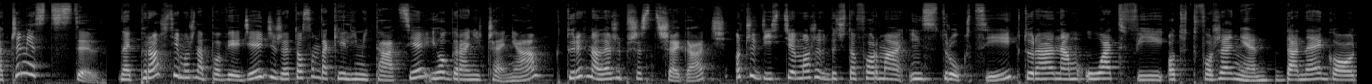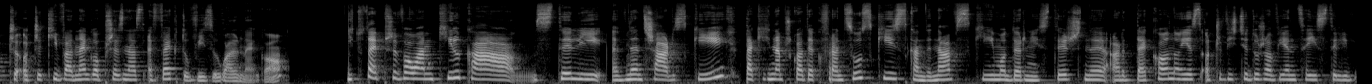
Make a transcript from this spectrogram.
A czym jest styl? Najprościej można powiedzieć, że to są takie limitacje i ograniczenia, których należy przestrzegać. Oczywiście może być to forma instrukcji, która nam ułatwi odtworzenie danego czy oczekiwanego przez nas efektu wizualnego. I tutaj przywołam kilka styli wnętrzarskich, takich na przykład jak francuski, skandynawski, modernistyczny, art deco. No jest oczywiście dużo więcej styli,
